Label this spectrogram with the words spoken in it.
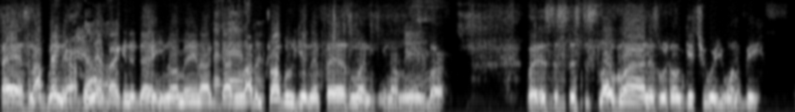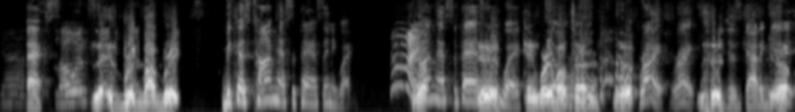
fast, and I've been there. I've been yeah. there back in the day. You know what I mean? I that got a lot money. of trouble getting that fast money. You know what I mean? Yeah. But but it's the it's the slow grind is what's gonna get you where you want to be. Yeah, slow and it's brick by brick. Because time has to pass anyway. Right. Yep. Time has to pass Yeah. anyway. Can't worry So- about time. Yep. right, right. You just got to get Yep. it,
